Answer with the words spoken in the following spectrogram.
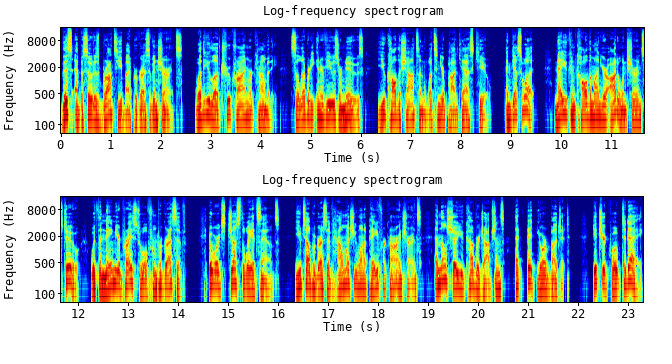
This episode is brought to you by Progressive Insurance. Whether you love true crime or comedy, celebrity interviews or news, you call the shots on what's in your podcast queue. And guess what? Now you can call them on your auto insurance too with the Name Your Price tool from Progressive. It works just the way it sounds. You tell Progressive how much you want to pay for car insurance, and they'll show you coverage options that fit your budget. Get your quote today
